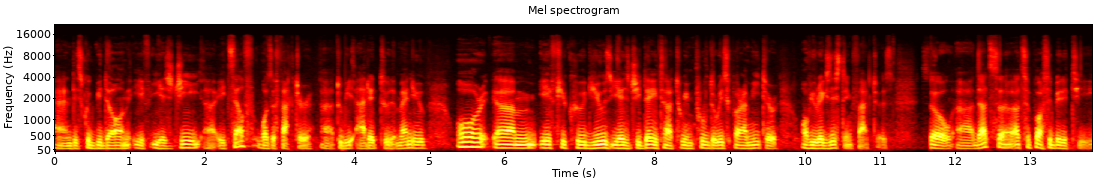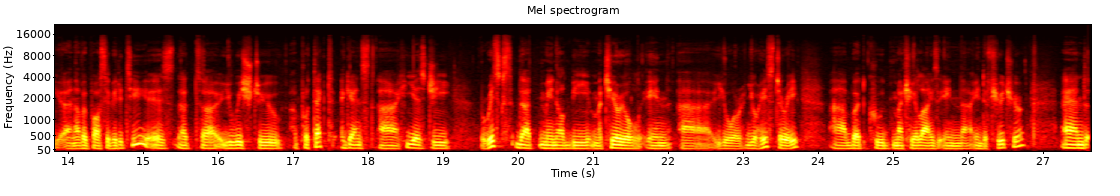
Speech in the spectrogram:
And this could be done if ESG itself was a factor to be added to the menu, or um, if you could use ESG data to improve the risk parameter of your existing factors. So uh, that's, a, that's a possibility. Another possibility is that uh, you wish to protect against uh, ESG risks that may not be material in uh, your, your history, uh, but could materialize in, uh, in the future. And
